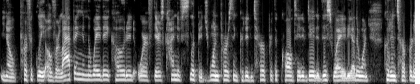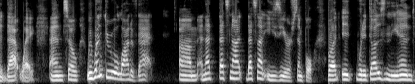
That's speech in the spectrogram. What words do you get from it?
you know perfectly overlapping in the way they coded or if there's kind of slippage. One person could interpret the qualitative data this way the other one could interpret it that way. And so we went through a lot of that um, and that that's not that's not easy or simple. But it what it does in the end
